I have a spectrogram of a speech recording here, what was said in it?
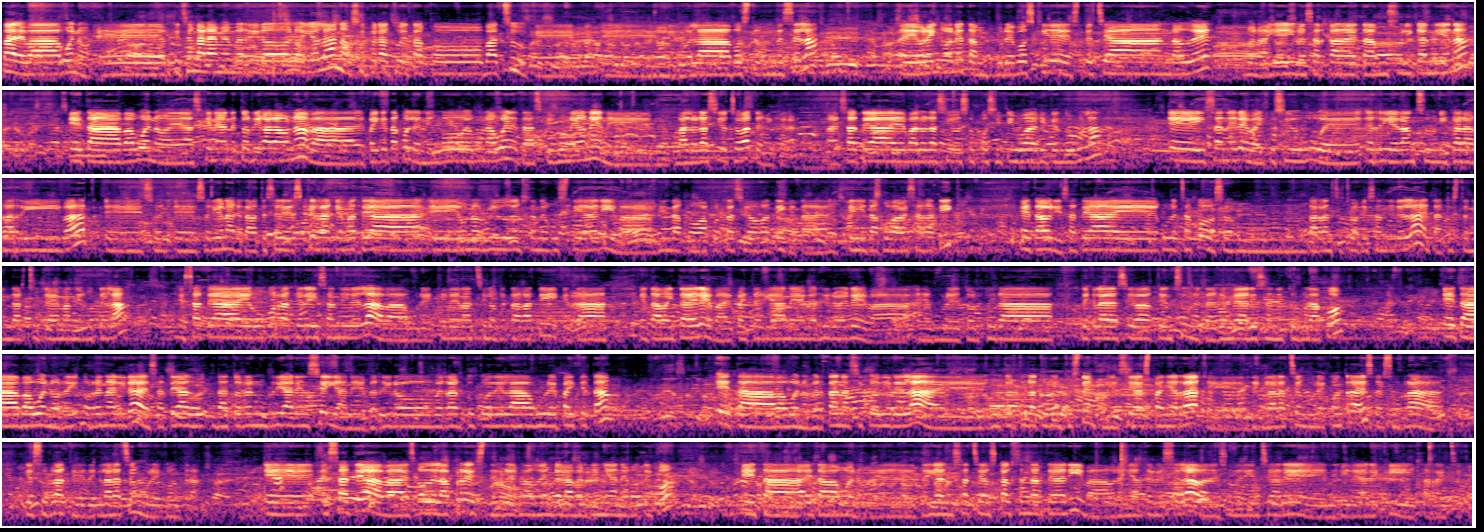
Bale, ba, bueno, e, orkitzen gara hemen berriro loiola, nauziperatuetako batzuk, e, e, hori duela bost egun bezala. E, orain honetan gure bozkide espetxean daude, bueno, aiei bezarkada eta musurik handiena. Eta, ba, bueno, e, azkenean etorri gara ona, ba, epaiketako lehenengo egun hauen eta azkigune honen e, valorazio bat egitera. Ba, esatea e, valorazio oso positiboa egiten dugula, E, izan ere, ba, ikusi dugu e, herri erantzun ikaragarri bat, e, zorionak eta batez ere eskerrak ematea e, ona urbildu den jende guztiari, ba, egindako aportazioagatik eta eskenitako babesagatik. Eta hori, esatea e, guretzako oso garrantzitsuak izan direla eta kriston indartzutea eman digutela esatea egogorrak ere izan direla, ba, gure kideen atxiloketagatik eta eta baita ere, ba, epaitegian e, berriro ere, ba, e, gure tortura deklarazioak entzun eta egin behar izan ditugulako. Eta ba, bueno, horren arira, esatea datorren urriaren zeian e, berriro berrartuko dela gure epaiketa, eta ba, bueno, bertan hasiko direla e, torturatu gintuzten polizia espainiarrak e, deklaratzen gure kontra, ez, gezurra, gezurrak e, deklaratzen gure kontra. E, esatea, ba, ez gaudela prest, eurek gauden gela berdinean egoteko, eta, eta ba, bueno, eh, e, deia luzatzea euskal jendarteari, ba, orain arte bezala, ba, desobedientziaren bidearekin jarraitzeko.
